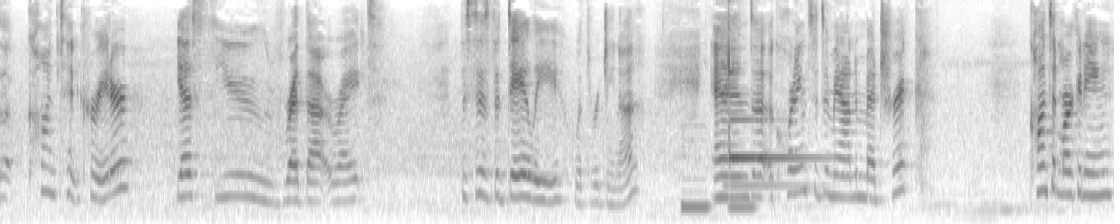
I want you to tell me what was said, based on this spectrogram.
up, content creator? Yes, you read that right. This is the daily with Regina. And uh, according to Demand Metric, content marketing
